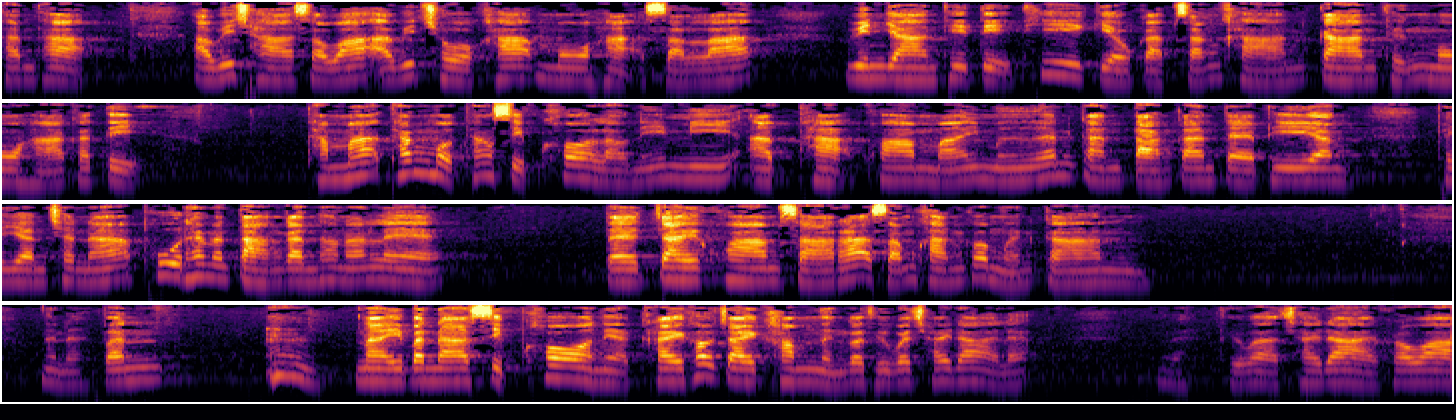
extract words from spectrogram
คันธะอวิชชาสวะ อวิโชคะโมหะสัลละ วิญญาณทิติที่เกี่ยวกับสังขารการถึงโมหคติ ธรรมะทั้งหมดทั้งสิบข้อเหล่านี้มีอัฏฐะความหมายเหมือนกันต่างกันแต่เพียงพยัญชนะพูดให้มันต่างกันเท่านั้นแหละแต่ใจความสาระสำคัญก็เหมือนกันนี่นะนในบรรดาสิบข้อเนี่ยใครเข้าใจคำหนึ่งก็ถือว่าใช้ได้แล้วถือว่าใช้ได้ เพราะว่า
